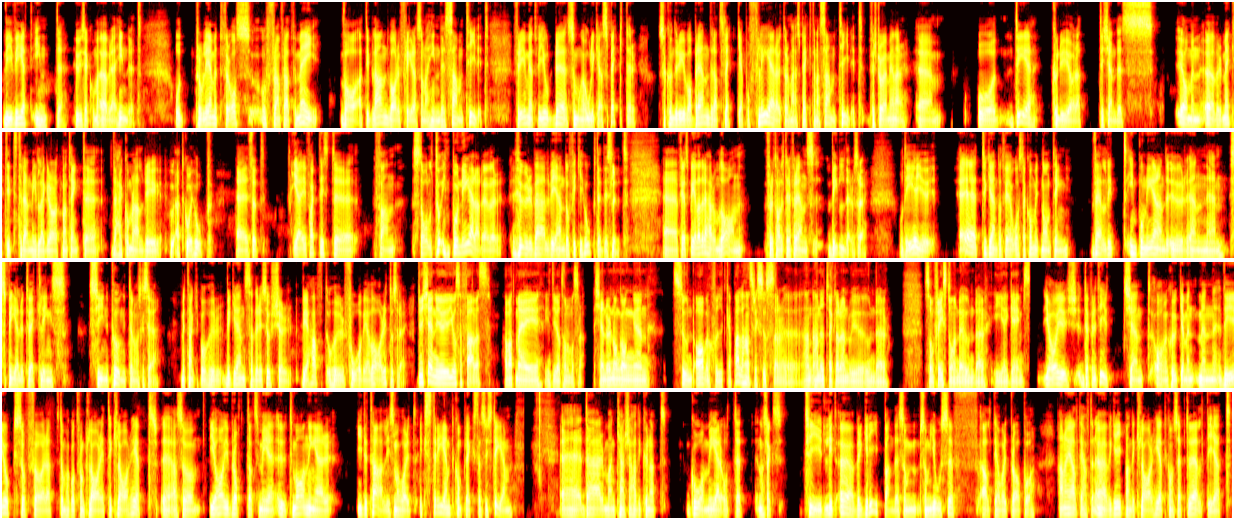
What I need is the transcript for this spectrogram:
vi vet inte hur vi ska komma över det här hindret. Problemet för oss och framförallt för mig var att ibland var det flera sådana hinder samtidigt. För i och med att vi gjorde så många olika aspekter så kunde det ju vara bränder att släcka på flera av de här aspekterna samtidigt. Förstår du vad jag menar? Um, och det kunde ju göra att det kändes ja, men övermäktigt till den milda grad att man tänkte det här kommer aldrig att gå ihop. Eh, så att jag är faktiskt eh, fan stolt och imponerad över hur väl vi ändå fick ihop det till slut. Eh, för jag spelade det här om dagen för att ta lite referensbilder och sådär. Och det är ju, eh, jag tycker ändå att vi har åstadkommit någonting väldigt imponerande ur en eh, spelutvecklingssynpunkt, eller vad man ska säga. Med tanke på hur begränsade resurser vi har haft och hur få vi har varit och sådär. Du känner ju Josef Fares. Har varit med i intervjuat honom och sådär. Känner du någon gång en sund avundsjuka på alla hans resurser? Eh, han, han utvecklade ändå ju under som fristående under EA Games. Jag har ju definitivt känt avundsjuka men, men det är ju också för att de har gått från klarhet till klarhet. Eh, alltså, jag har ju brottats med utmaningar i detalj som har varit extremt komplexa system. Eh, där man kanske hade kunnat gå mer åt ett, någon slags tydligt övergripande som, som Josef alltid har varit bra på. Han har ju alltid haft en övergripande klarhet konceptuellt i att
